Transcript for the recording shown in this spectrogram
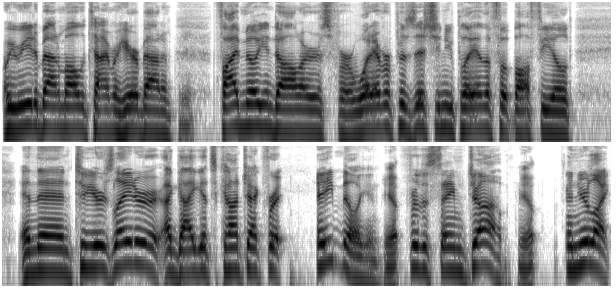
We read about them all the time or hear about them. Five million dollars for whatever position you play in the football field, and then two years later, a guy gets a contract for eight million Yep. for the same job, Yep. and you're like,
